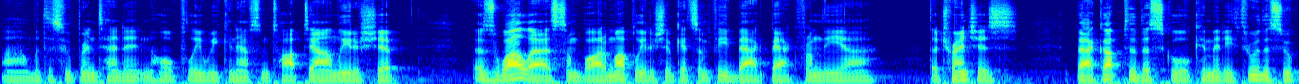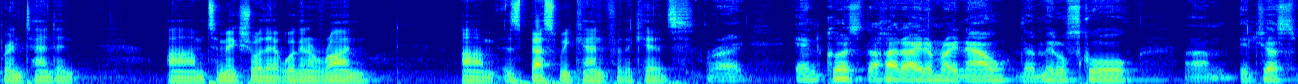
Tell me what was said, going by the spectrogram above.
um, with the superintendent, and hopefully we can have some top-down leadership as well as some bottom-up leadership. Get some feedback back from the uh, the trenches, back up to the school committee through the superintendent um, to make sure that we're going to run um, as best we can for the kids. Right. And of course, the hot item right now, the middle school, um, it just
